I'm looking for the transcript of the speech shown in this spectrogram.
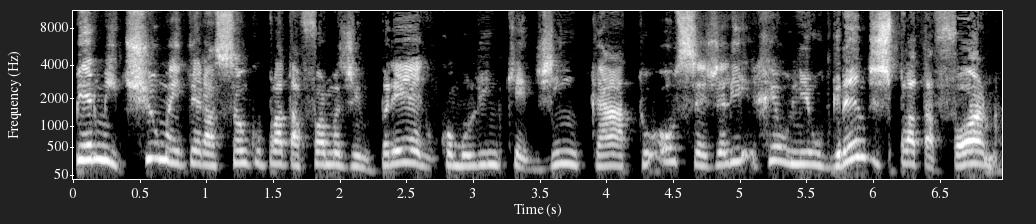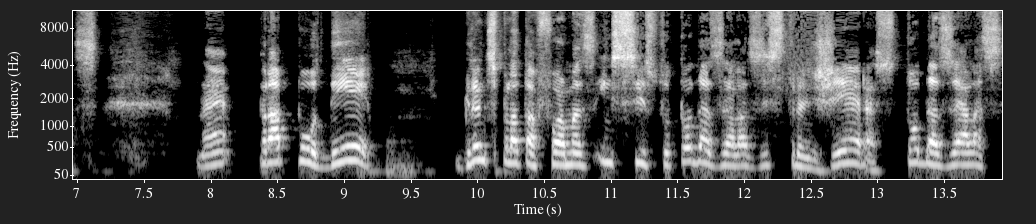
permitir uma interação com plataformas de emprego, como LinkedIn, Cato, ou seja, ele reuniu grandes plataformas né, para poder grandes plataformas, insisto, todas elas estrangeiras, todas elas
